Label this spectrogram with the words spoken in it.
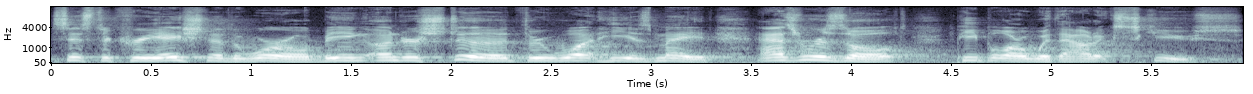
since the creation of the world, being understood through what he has made. As a result, people are without excuse.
